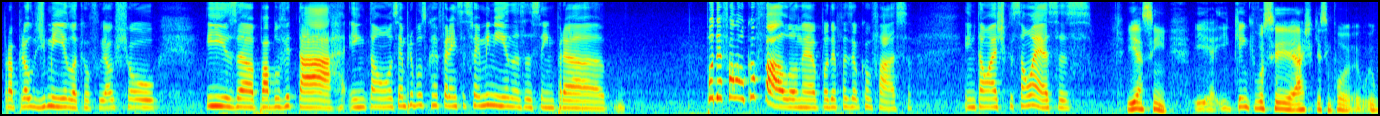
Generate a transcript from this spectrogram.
própria Ludmilla, que eu fui ao show. Isa, Pablo Vittar. Então eu sempre busco referências femininas, assim, pra poder falar o que eu falo, né? Poder fazer o que eu faço. Então acho que são essas. E assim, e, e quem que você acha que assim, pô, eu, eu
